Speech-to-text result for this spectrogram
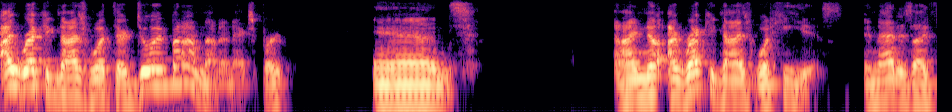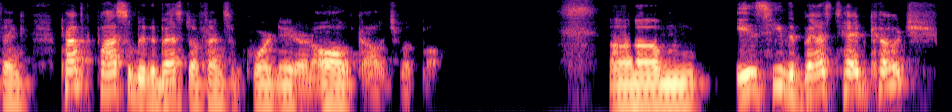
I recognize what they're doing, but I'm not an expert. And and I know I recognize what he is, and that is, I think, probably possibly the best offensive coordinator in all of college football. Um, is he the best head coach?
